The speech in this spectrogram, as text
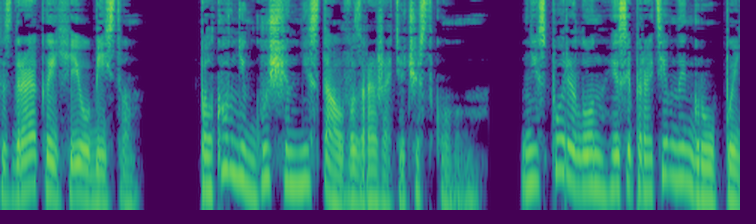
с дракой и убийством. Полковник Гущин не стал возражать участковому. Не спорил он и с оперативной группой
